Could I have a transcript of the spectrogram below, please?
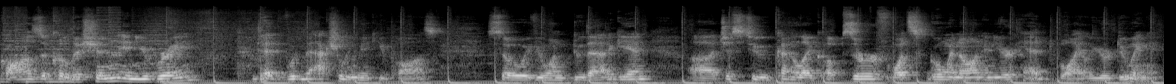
cause a collision in your brain that would actually make you pause. So if you want to do that again, uh, just to kind of like observe what's going on in your head while you're doing it.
